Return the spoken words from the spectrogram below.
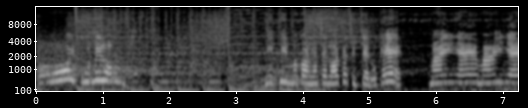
โอ้ยคูณไม่ลง มีควินมาก่อนค่ะเจ็ดร้อยแปดสิบเจ็ดโอเค ไม่แย่ไม่แย่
